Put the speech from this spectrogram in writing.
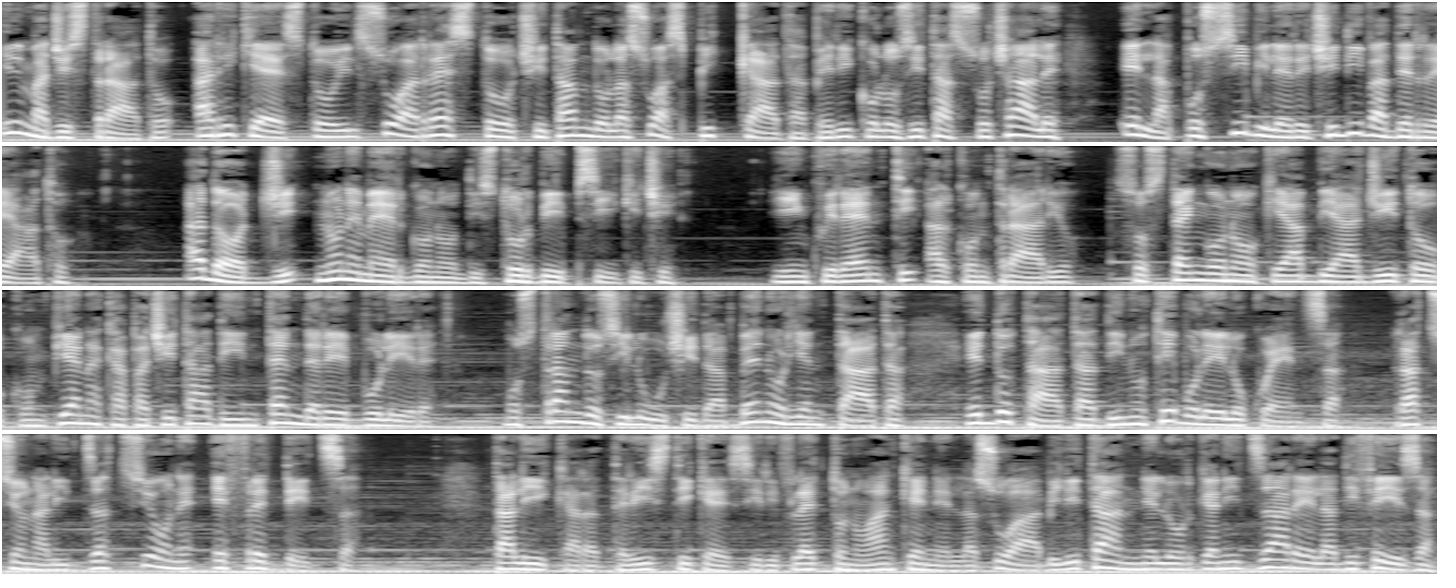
il magistrato ha richiesto il suo arresto citando la sua spiccata pericolosità sociale e la possibile recidiva del reato. Ad oggi non emergono disturbi psichici. Gli inquirenti, al contrario, sostengono che abbia agito con piena capacità di intendere e volere, mostrandosi lucida, ben orientata e dotata di notevole eloquenza, razionalizzazione e freddezza. Tali caratteristiche si riflettono anche nella sua abilità nell'organizzare la difesa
